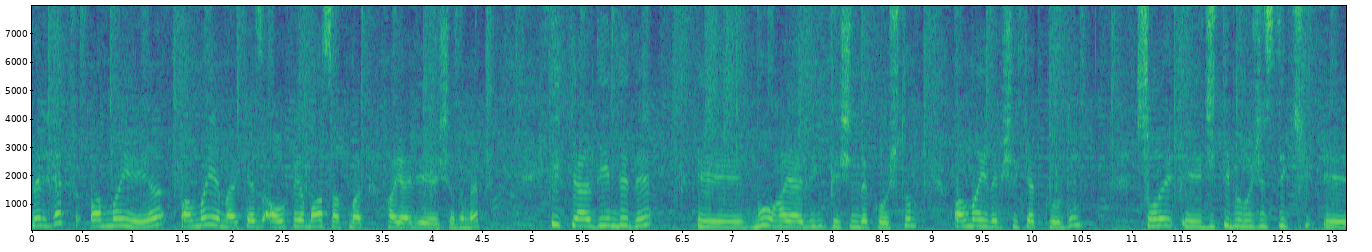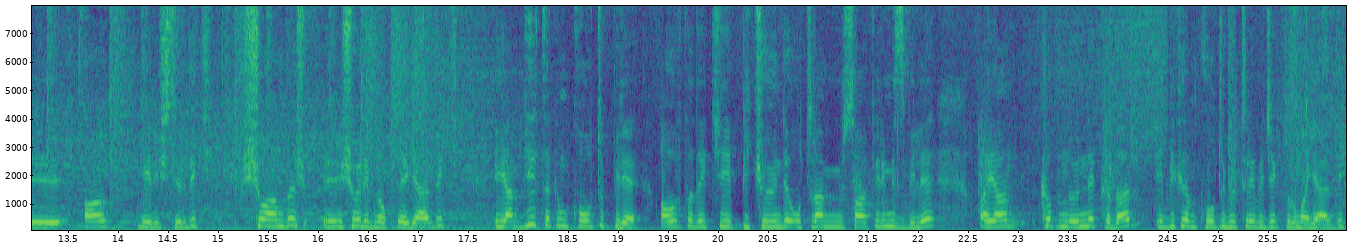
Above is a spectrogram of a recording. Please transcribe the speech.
Ben hep Almanya'ya, Almanya merkezli Avrupa'ya mal satmak hayaliyle yaşadım hep. İlk geldiğimde de e, bu hayalin peşinde koştum. Almanya'da bir şirket kurdum. Sonra e, ciddi bir lojistik e, ağ geliştirdik. Şu anda e, şöyle bir noktaya geldik. E, Yani bir takım koltuk bile Avrupa'daki bir köyünde oturan bir misafirimiz bile ayağın kapının önüne kadar e, bir takım koltuğu götürebilecek duruma geldik.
